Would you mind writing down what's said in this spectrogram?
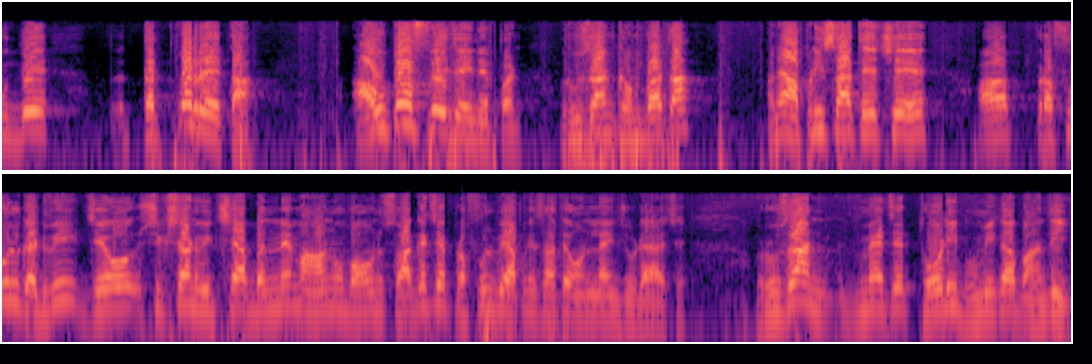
મુદ્દે તત્પર રહેતા આઉટ ઓફ વે જઈને પણ રૂઝાન ખંભાતા અને આપણી સાથે છે પ્રફુલ ગઢવી, જેઓ શિક્ષણ છે બંને મહાનુભાવોનું સ્વાગત છે. પ્રફુલભાઈ આપણી સાથે ઓનલાઈન જોડાયા છે. રૂઝાન મેં જે થોડી ભૂમિકા બાંધી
